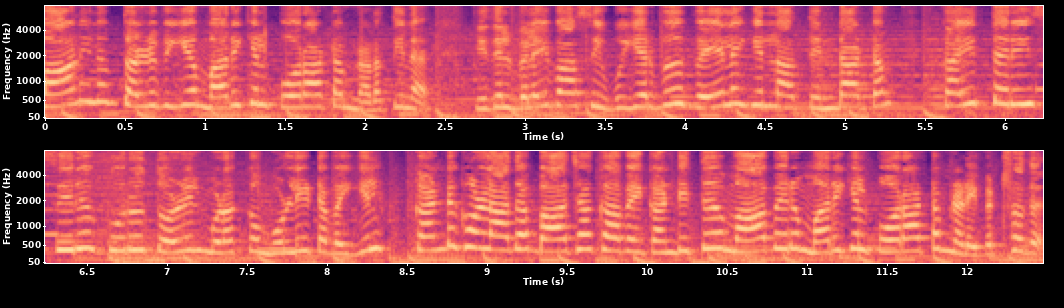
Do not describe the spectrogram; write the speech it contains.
மாநிலம் தழுவிய மறியல் போராட்டம் நடத்தினர். இதில் விலைவாசி உயர்வு வேலையில்லா திண்டாட்டம் கைத்தறி சிறு குறு தொழில் முடக்கம் உள்ளிட்டவையில் கண்டுகொள்ளாத பாஜகவை கண்டித்து மாபெரும் மறியல் போராட்டம் நடைபெற்றது.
